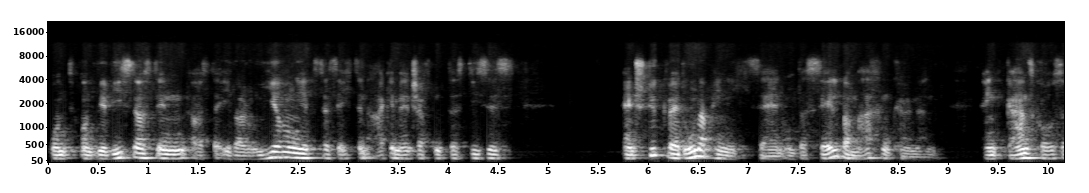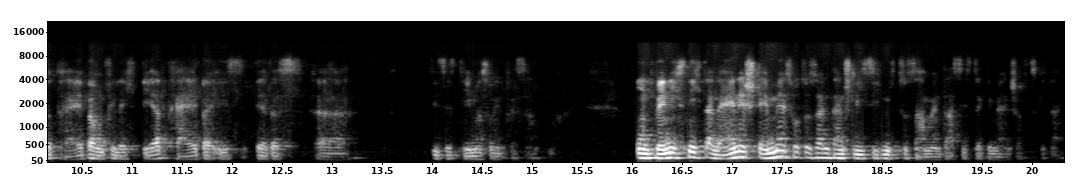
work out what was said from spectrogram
Und, und wir wissen aus, den, aus der Evaluierung jetzt der 16a-Gemeinschaften, dass dieses ein Stück weit unabhängig sein und das selber machen können, ein ganz großer Treiber und vielleicht der Treiber ist, der das, äh, dieses Thema so interessant macht. Und wenn ich es nicht alleine stemme, sozusagen, dann schließe ich mich zusammen. Das ist der Gemeinschaftsgedanke.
